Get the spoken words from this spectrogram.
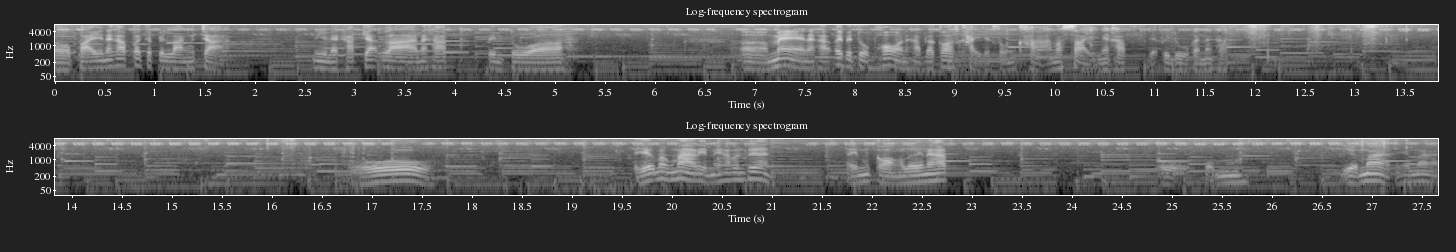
ต่อไปนะครับก็จะเป็นรังจากนี่นะครับยะลานะครับเป็นตัวแม่นะครับเอ้ยเป็นตัวพ่อนะครับ แล้วก็ไข่จากสงขามาใส่นะครับ เดี๋ยวไปดูกันนะครับโอ้ เยอะมากๆเลยเห็นไหมครับเพื่อนๆเต็มกล่องเลยนะครับ โอ้ผมเยอะมากเยอะมาก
